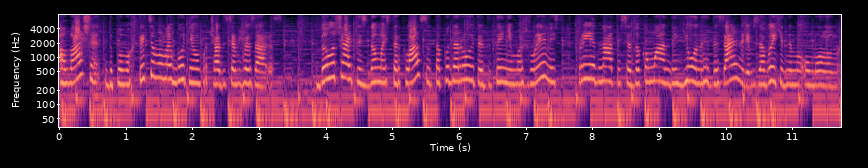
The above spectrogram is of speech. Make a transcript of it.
А ваше допомогти цьому майбутньому початися вже зараз. Долучайтесь до майстер-класу та подаруйте дитині можливість приєднатися до команди юних дизайнерів за вигідними умовами.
